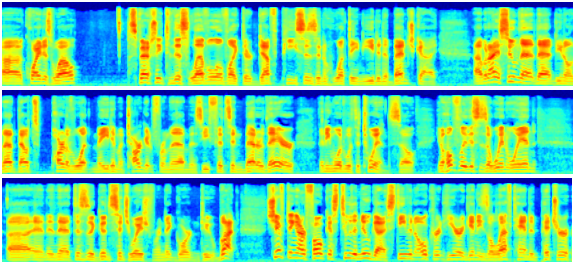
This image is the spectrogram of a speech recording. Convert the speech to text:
uh, quite as well, especially to this level of like their depth pieces and what they need in a bench guy. Uh, but I assume that that you know that that's part of what made him a target from them is he fits in better there than he would with the Twins. So you know, hopefully this is a win-win uh, and, and that this is a good situation for Nick Gordon too. But shifting our focus to the new guy, Steven Okert here again. He's a left-handed pitcher.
